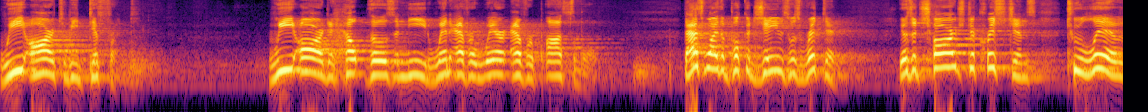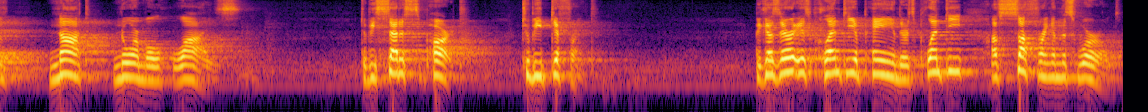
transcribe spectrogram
We are to be different. We are to help those in need whenever, wherever possible. That's why the book of James was written. It was a charge to Christians to live not normal lives, to be set apart, to be different. Because there is plenty of pain, there's plenty of suffering in this world.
